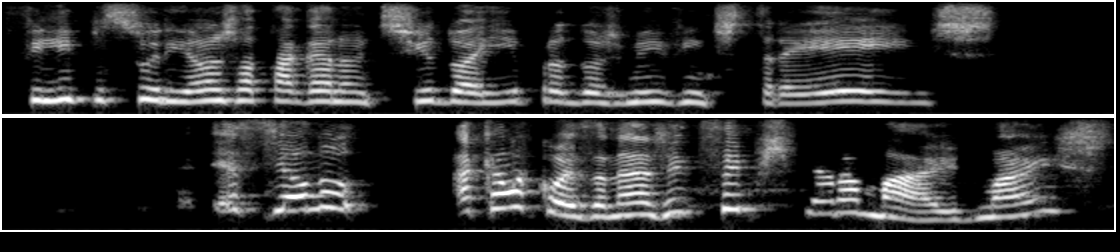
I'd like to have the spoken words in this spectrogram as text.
Felipe Surian já está garantido aí para 2023. Esse ano, aquela coisa, né? A gente sempre espera mais, mas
